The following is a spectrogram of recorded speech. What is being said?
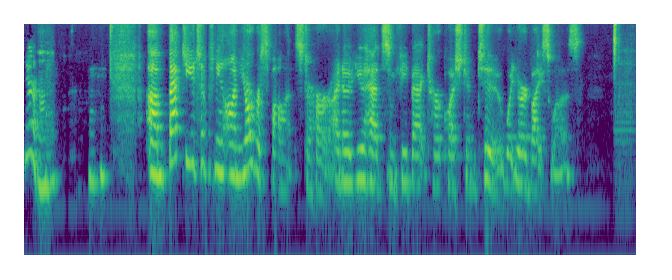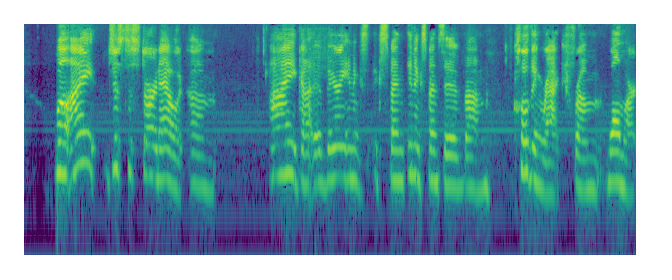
yeah. Mm-hmm. Mm-hmm. Um, back to you, Tiffany, on your response to her. I know you had some feedback to her question too, what your advice was. Well, I, just to start out, um, I got a very inexpen- inexpensive um, clothing rack from Walmart.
